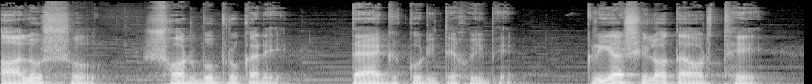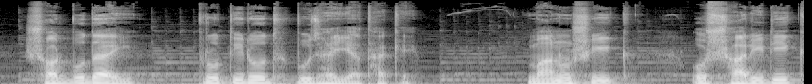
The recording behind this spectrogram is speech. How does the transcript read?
আলস্য সর্বপ্রকারে ত্যাগ করিতে হইবে। ক্রিয়াশীলতা অর্থে সর্বদাই প্রতিরোধ বুঝাইয়া থাকে। মানসিক ও শারীরিক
